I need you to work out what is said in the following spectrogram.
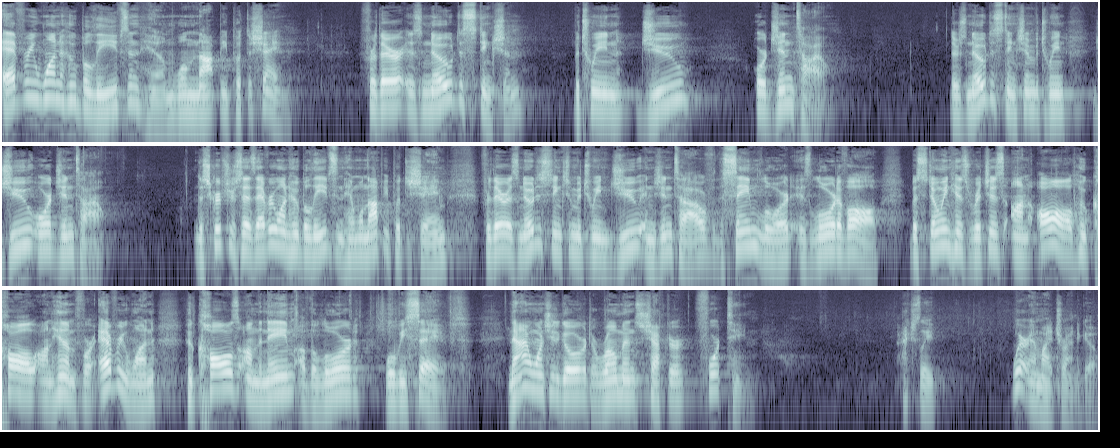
everyone who believes in him will not be put to shame. For there is no distinction between Jew or Gentile. There's no distinction between Jew or Gentile. The scripture says, Everyone who believes in him will not be put to shame, for there is no distinction between Jew and Gentile, for the same Lord is Lord of all, bestowing his riches on all who call on him. For everyone who calls on the name of the Lord will be saved. Now I want you to go over to Romans chapter 14. Actually, where am I trying to go?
